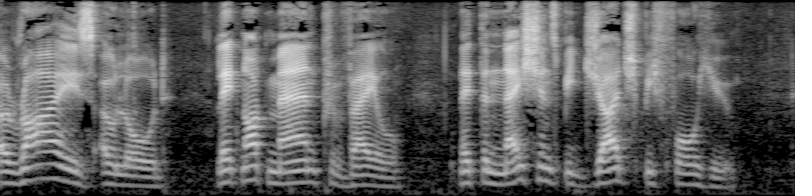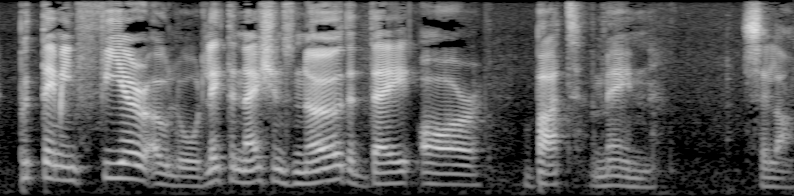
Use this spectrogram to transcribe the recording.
Arise, O Lord, let not man prevail. Let the nations be judged before you. Put them in fear, O Lord. Let the nations know that they are but men. Selah.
